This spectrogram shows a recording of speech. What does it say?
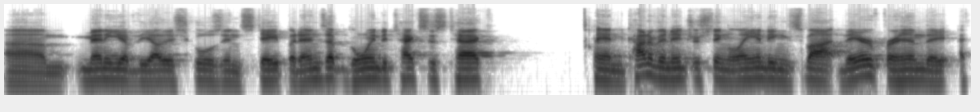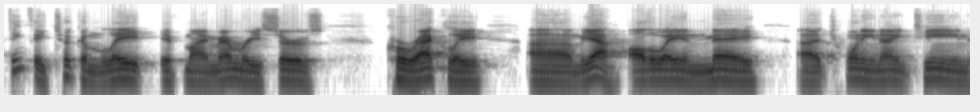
um, many of the other schools in state, but ends up going to Texas Tech and kind of an interesting landing spot there for him. They, I think they took him late, if my memory serves correctly. Um, yeah, all the way in May uh, 2019.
